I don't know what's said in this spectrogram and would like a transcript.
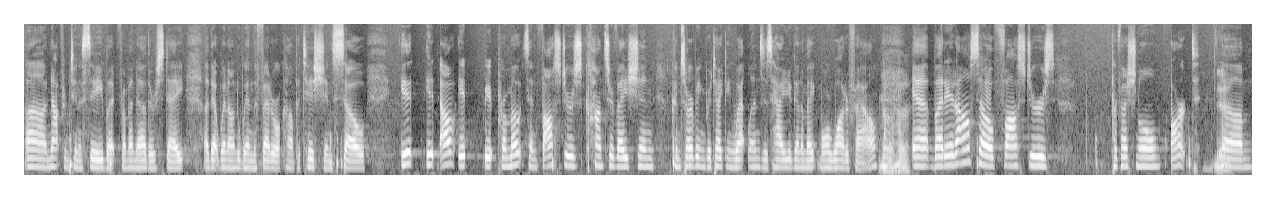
uh, not from Tennessee, but from another state uh, that went on to win the federal competition. So it it it it promotes and fosters conservation, conserving, and protecting wetlands is how you're going to make more waterfowl. Uh-huh. Uh, but it also fosters professional art Yeah. um,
